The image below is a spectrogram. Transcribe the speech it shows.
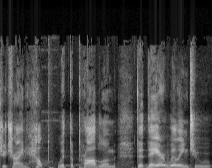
to try and help with the problem that they are willing to,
